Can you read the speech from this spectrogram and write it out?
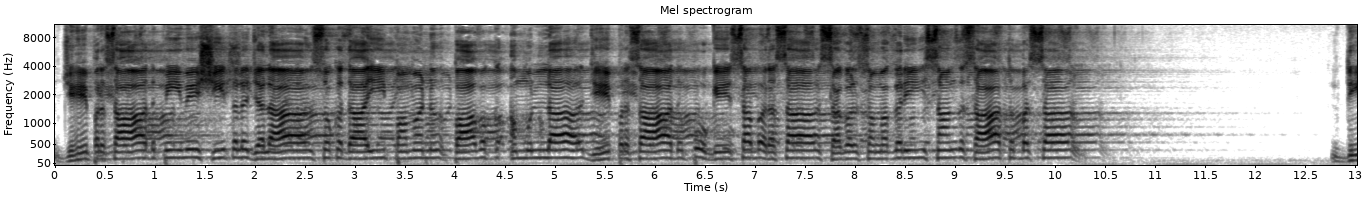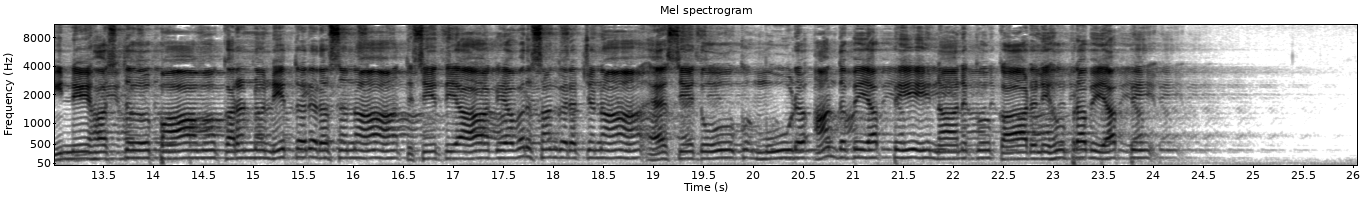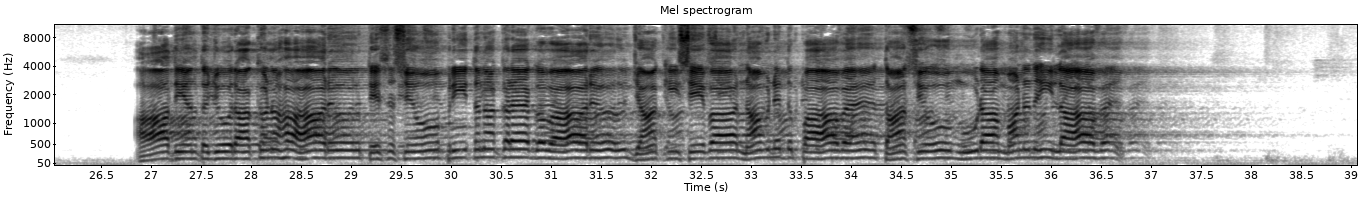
ਜਿਹ ਪ੍ਰਸਾਦ ਪੀਵੇ ਸ਼ੀਤਲ ਜਲਾ, ਸੁਖਦਾਈ ਪਵਨ ਪਾਵਕ ਅਮੁੱਲਾ। ਜਿਹ ਪ੍ਰਸਾਦ ਭੋਗੇ ਸਭ ਰਸਾ, ਸਗਲ ਸਮਗਰੀ ਸੰਗ ਸਾਥ ਬਸਾ। ਦੀਨੇ ਹਸਤ ਪਾਮ ਕਰਨ ਨੇਤਰ ਰਸਨਾ, ਤਿਸੇ ਤਿਆਗ ਅਵਰ ਸੰਗ ਰਚਨਾ। ਐਸੇ ਦੋਖ ਮੂੜ ਅੰਧ ਬਿਆਪੇ, ਨਾਨਕ ਕਾੜ ਲਿਓ ਪ੍ਰਭ ਆਪੇ। ਆਦਿ ਅੰਤ ਜੋ ਰਾਖਣ ਹਾਰ, ਤਿਸ ਸਿਉ ਪ੍ਰੀਤ ਨ ਕਰੈ ਗਵਾਰ। ਜਾਂ ਕੀ ਸੇਵਾ ਨਾਮ ਨਿਤ ਪਾਵੈ, ਤਾਂ ਸਿਉ ਮੂੜਾ ਮਨ ਨਹੀਂ ਲਾਵੈ।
